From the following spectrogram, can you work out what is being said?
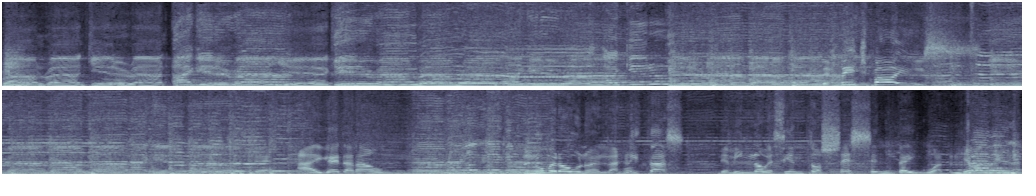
Round, round, get around, I get around, yeah, get around, round, round, I get around, I get around, The Beach Boys. I Get Around. Número uno en las listas de 1964. Qué barbaridad.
